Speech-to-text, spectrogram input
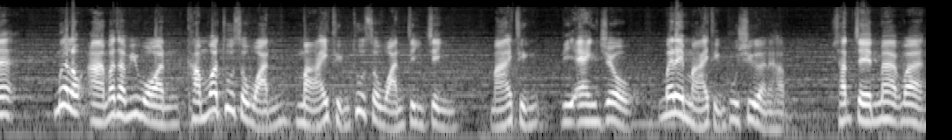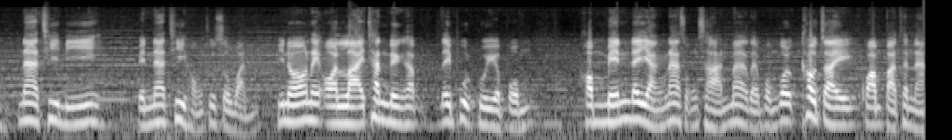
ฮะ เมื่อเราอ่านพระธรรมวิวรณ์คำว่าทูตสวรรค์หมายถึงทูตสวรรค์จริง ๆ หมายถึง the angel ไม่ได้หมายถึงผู้เชื่อนะครับ ชัดเจนมากว่าหน้าที่นี้เป็นหน้าที่ของทูตสวรรค์พี่น้องในออนไลน์ท่านหนึ่งครับได้พูดคุยกับผมคอมเมนต์ได้อย่างน่าสงสารมาก แต่ผมก็เข้าใจความปรารถนา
